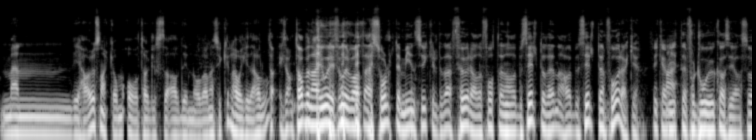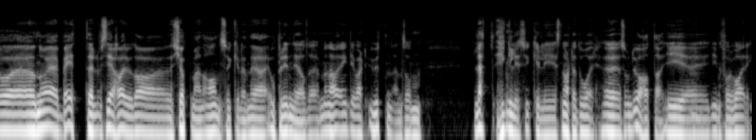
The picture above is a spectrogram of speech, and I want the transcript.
Men vi har jo snakka om overtakelse av din nåværende sykkel, har vi ikke det, Halvor? Ta. Tabben jeg gjorde i fjor, var at jeg solgte min sykkel til deg før jeg hadde fått den jeg hadde bestilt, og den jeg har bestilt, den får jeg ikke. Fikk jeg vite for to uker siden. Så uh, nå er jeg beit, eller si jeg har jo da kjøpt meg en annen sykkel enn det jeg opprinnelig hadde, men jeg har egentlig vært uten en sånn lett, hyggelig sykkel i snart et år, uh, som du har hatt da, i, uh, i din forvaring.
